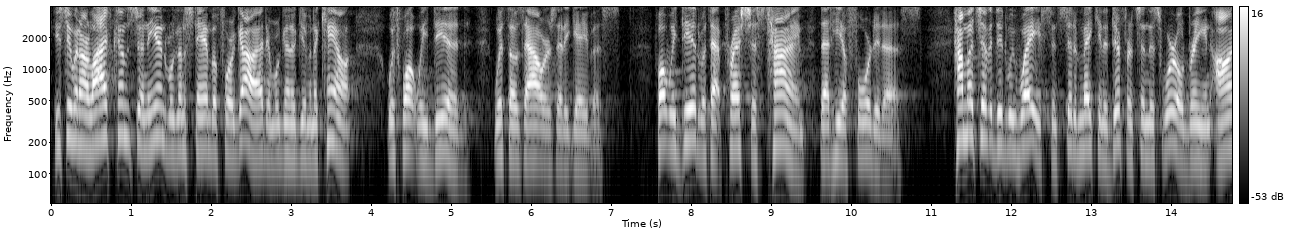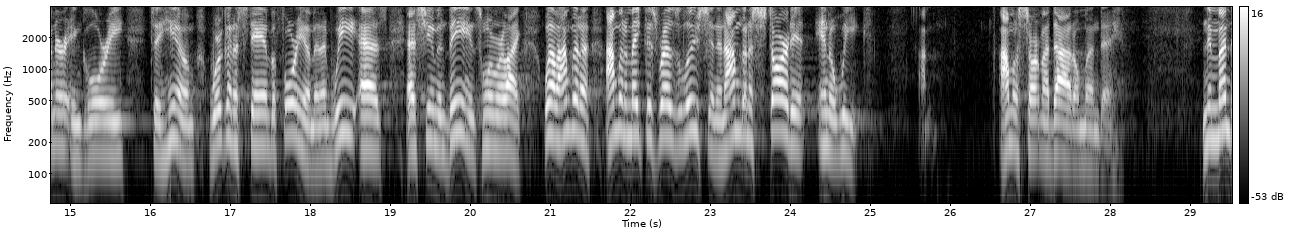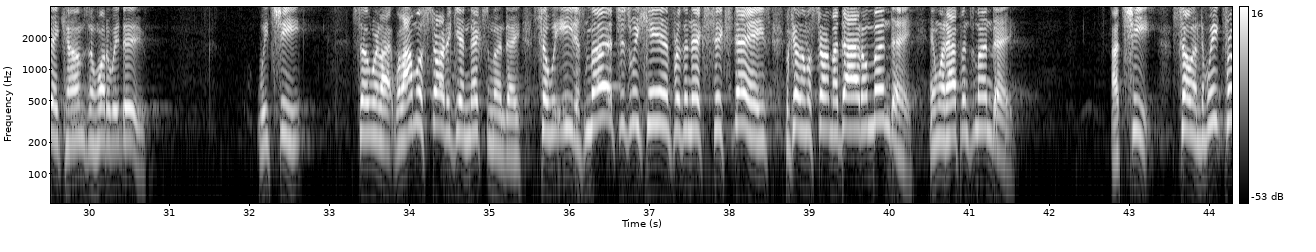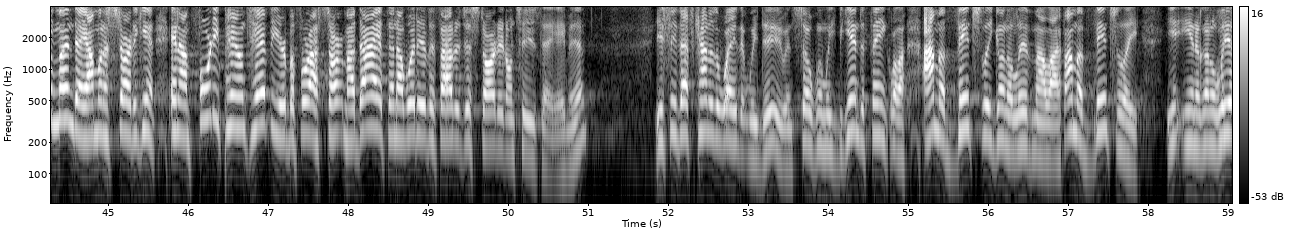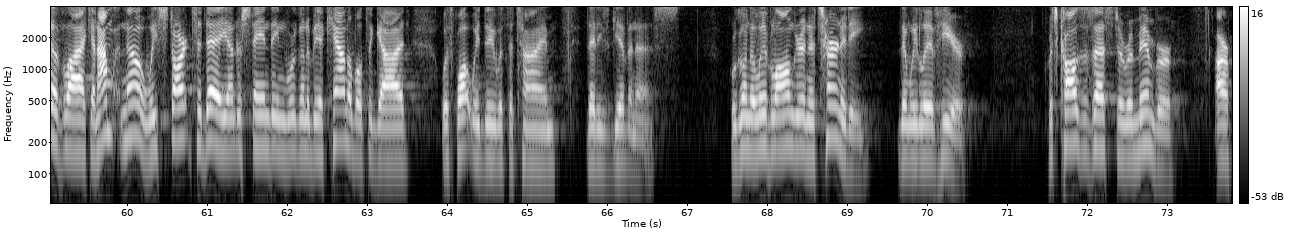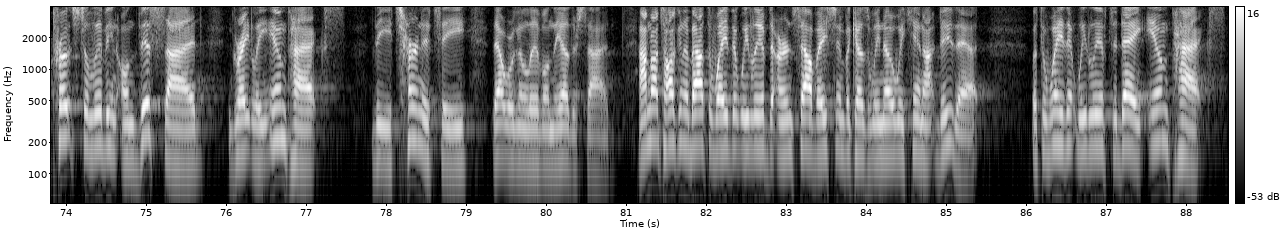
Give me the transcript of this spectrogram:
You see, when our life comes to an end, we're going to stand before God and we're going to give an account with what we did with those hours that He gave us what we did with that precious time that He afforded us. How much of it did we waste instead of making a difference in this world, bringing honor and glory to Him? We're going to stand before Him. And we, as, as human beings, when we're like, well, I'm going to I'm going to make this resolution and I'm going to start it in a week. I'm, I'm going to start my diet on Monday. And then Monday comes, and what do we do? We cheat so we're like, well, I'm going to start again next Monday. So we eat as much as we can for the next six days because I'm going to start my diet on Monday. And what happens Monday? I cheat. So in a week from Monday, I'm going to start again. And I'm 40 pounds heavier before I start my diet than I would have if I would have just started on Tuesday. Amen? You see, that's kind of the way that we do. And so when we begin to think, well, I'm eventually going to live my life, I'm eventually you, know, going to live like, and I'm, no, we start today understanding we're going to be accountable to God with what we do with the time that He's given us. We're going to live longer in eternity than we live here, which causes us to remember our approach to living on this side greatly impacts the eternity that we're going to live on the other side. I'm not talking about the way that we live to earn salvation because we know we cannot do that. But the way that we live today impacts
